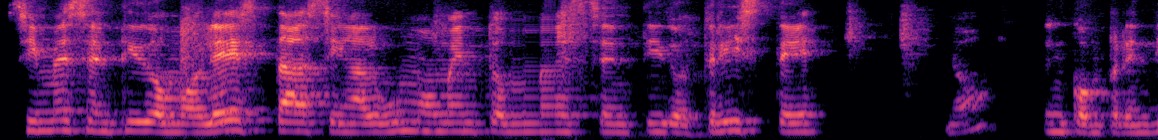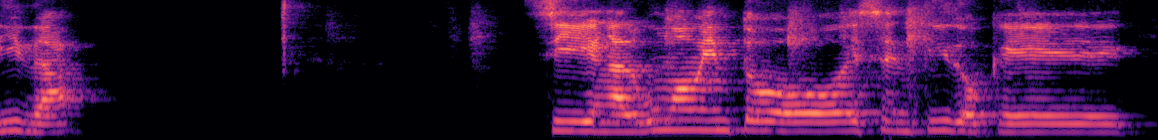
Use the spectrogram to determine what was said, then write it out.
Si me he sentido molesta, si en algún momento me he sentido triste, ¿no? Incomprendida, si en algún momento he sentido que,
